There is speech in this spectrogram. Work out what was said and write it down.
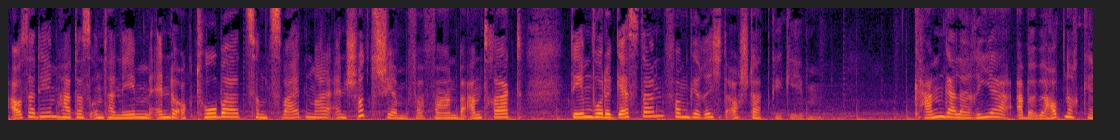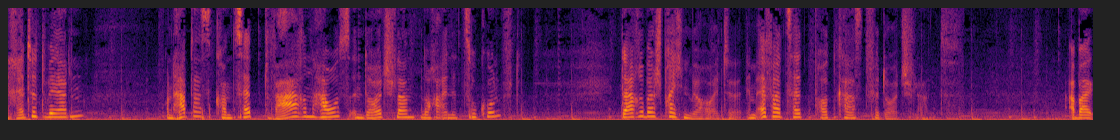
Außerdem hat das Unternehmen Ende Oktober zum zweiten Mal ein Schutzschirmverfahren beantragt. Dem wurde gestern vom Gericht auch stattgegeben. Kann Galeria aber überhaupt noch gerettet werden? Und hat das Konzept Warenhaus in Deutschland noch eine Zukunft? Darüber sprechen wir heute im FAZ-Podcast für Deutschland. Aber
